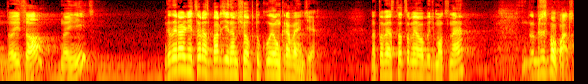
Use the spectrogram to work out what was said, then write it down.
No i co? No i nic? Generalnie coraz bardziej nam się obtukują krawędzie. Natomiast to, co miało być mocne, no przecież popatrz.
